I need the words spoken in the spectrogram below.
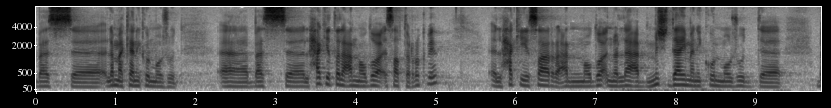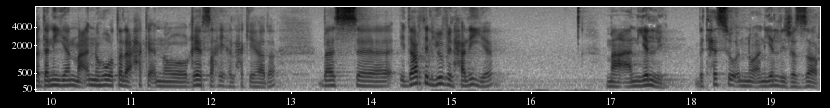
بس آه، لما كان يكون موجود. آه، بس الحكي طلع عن موضوع إصابة الركبة. الحكي صار عن موضوع إنه اللاعب مش دائما يكون موجود بدنيا مع إنه هو طلع حكى إنه غير صحيح الحكي هذا. بس إدارة اليوفي الحالية مع أنيلي بتحسوا إنه أنيلي جزار.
